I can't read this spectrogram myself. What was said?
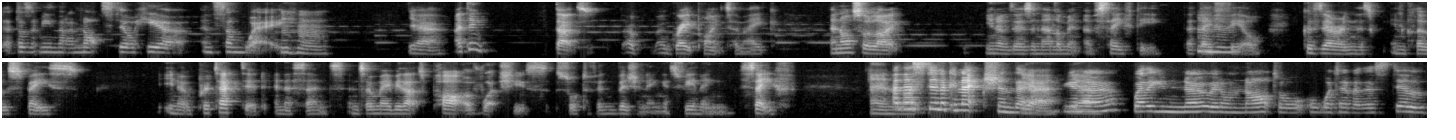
that doesn't mean that i'm not still here in some way hmm Yeah, I think that's a, a great point to make. And also, like, you know, there's an element of safety that they Mhm. feel because they're in this enclosed space, you know, protected in a sense. And so maybe that's part of what she's sort of envisioning is feeling safe. And, and there's still a connection there Yeah, you yeah. know whether you know it or not or, or whatever there's still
